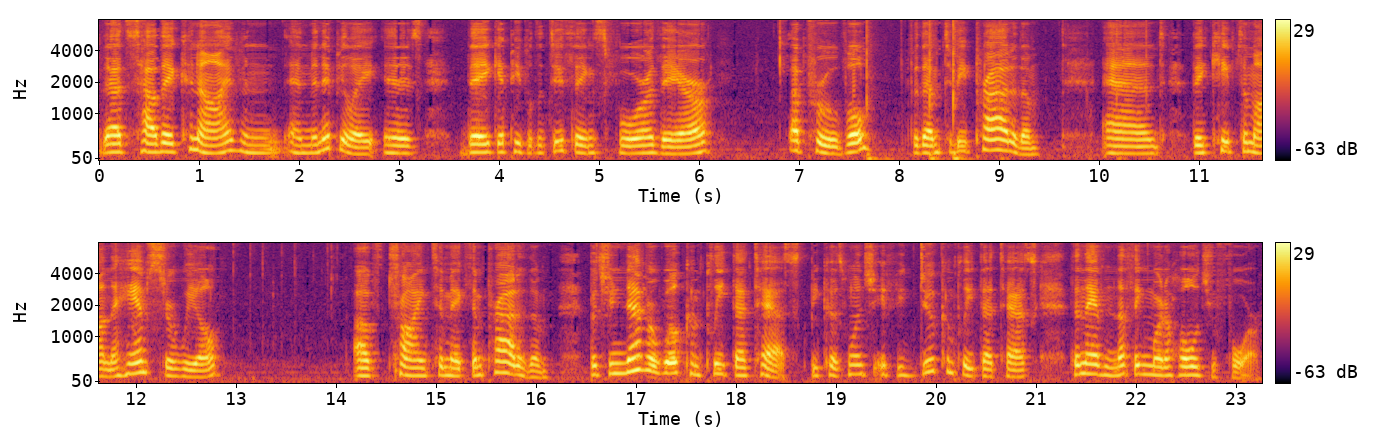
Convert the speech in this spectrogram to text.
That's how they connive and, and manipulate is they get people to do things for their approval, for them to be proud of them. And they keep them on the hamster wheel of trying to make them proud of them. But you never will complete that task because once, if you do complete that task, then they have nothing more to hold you for.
